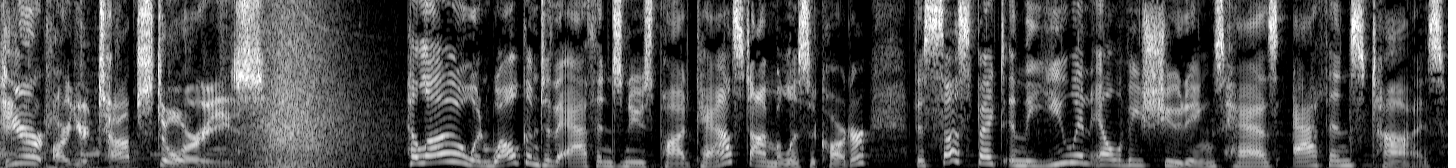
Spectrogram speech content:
here are your top stories. Hello and welcome to the Athens News Podcast. I'm Melissa Carter. The suspect in the UNLV shootings has Athens ties.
